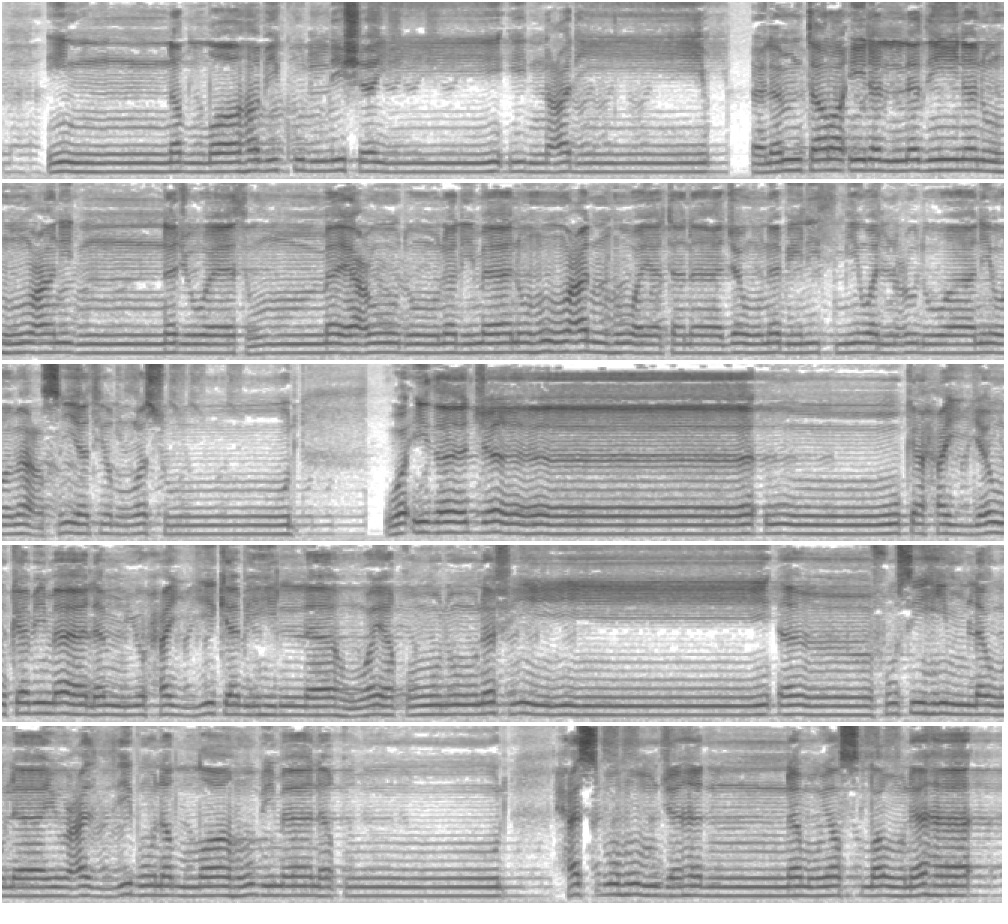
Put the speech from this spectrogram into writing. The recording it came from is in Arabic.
إن الله بكل شيء عليم ألم تر إلى الذين نهوا عن النجوى ثم يعودون لما نهوا عنه ويتناجون بالإثم والعدوان ومعصية الرسول وإذا جاءوك حيوك بما لم يحيك به الله ويقولون في أنفسهم لولا يعذبنا الله بما نقول حسبهم جهنم يصلونها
